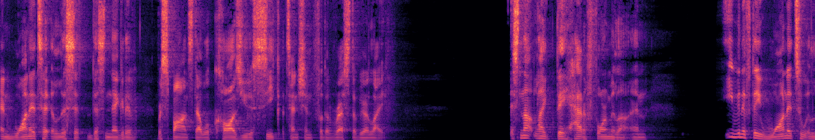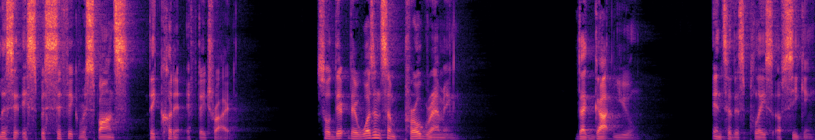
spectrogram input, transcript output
and wanted to elicit this negative response that will cause you to seek attention for the rest of your life it's not like they had a formula and even if they wanted to elicit a specific response they couldn't if they tried. So there, there wasn't some programming that got you into this place of seeking.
